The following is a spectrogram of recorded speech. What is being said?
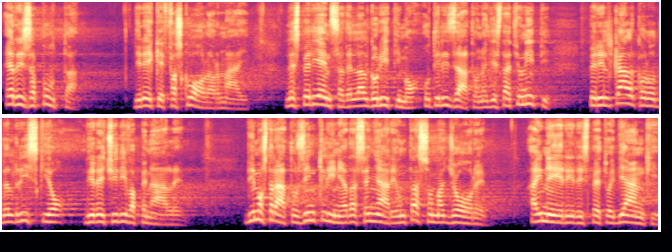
È risaputa, direi che fa scuola ormai, l'esperienza dell'algoritmo utilizzato negli Stati Uniti per il calcolo del rischio di recidiva penale, dimostratosi inclini ad assegnare un tasso maggiore ai neri rispetto ai bianchi,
